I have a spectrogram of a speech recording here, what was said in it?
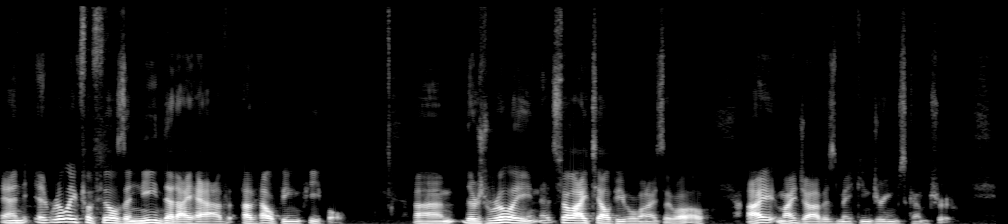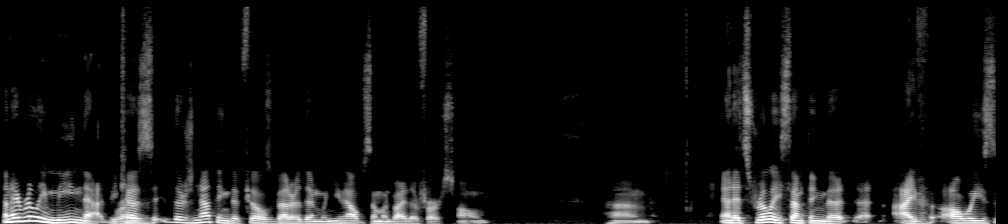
And it really fulfills a need that i have of helping people. Um, there's really so i tell people when i say well i my job is making dreams come true. And i really mean that because there's nothing that feels better than when you help someone buy their first home. Um, and it's really something that uh, I've always,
